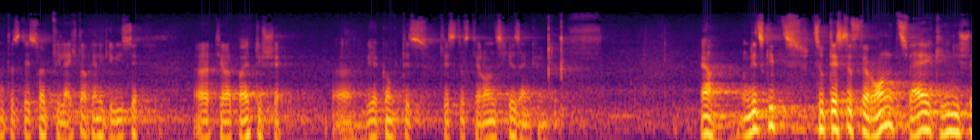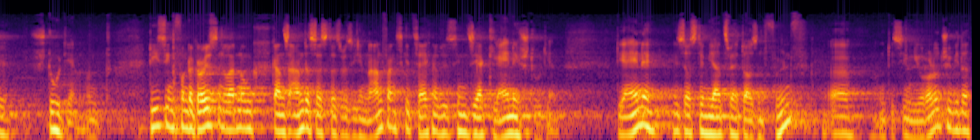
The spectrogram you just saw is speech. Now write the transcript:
und dass deshalb vielleicht auch eine gewisse äh, therapeutische äh, Wirkung des Testosterons hier sein könnte. Ja, und jetzt gibt es zu Testosteron zwei klinische Studien. Und die sind von der Größenordnung ganz anders als das, was ich Ihnen anfangs gezeichnet habe. Das sind sehr kleine Studien. Die eine ist aus dem Jahr 2005 äh, und ist in Neurology wieder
